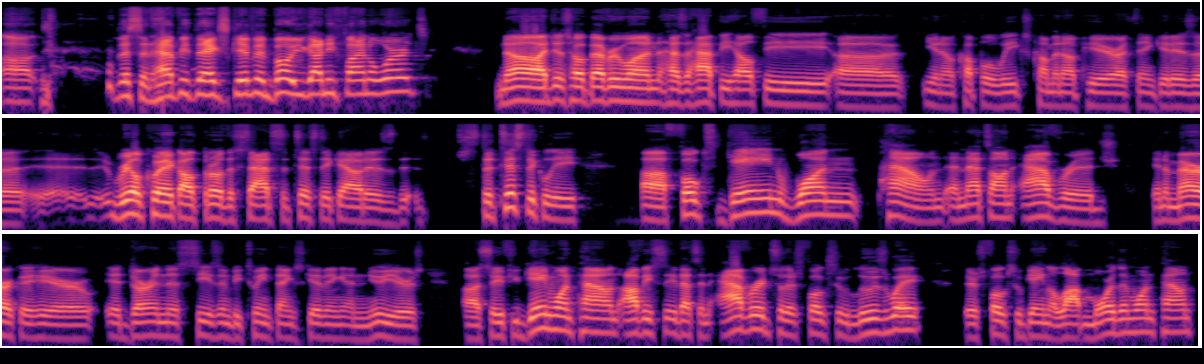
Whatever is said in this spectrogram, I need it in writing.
uh, listen, happy Thanksgiving, Bo. You got any final words? No, I just hope everyone has a happy, healthy, uh, you know, couple of weeks coming up here. I think it is a uh, real quick. I'll throw the sad statistic out: is statistically, uh, folks gain one pound, and that's on average in America here it, during this season between Thanksgiving and New Year's. Uh, so if you gain one pound, obviously that's an average. So there's folks who lose weight. There's folks who gain a lot more than one pound.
